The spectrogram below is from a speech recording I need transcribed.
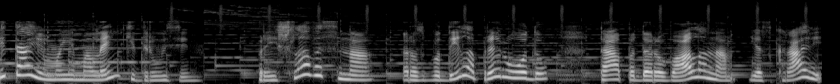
Вітаю, мої маленькі друзі! Прийшла весна, розбудила природу та подарувала нам яскраві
